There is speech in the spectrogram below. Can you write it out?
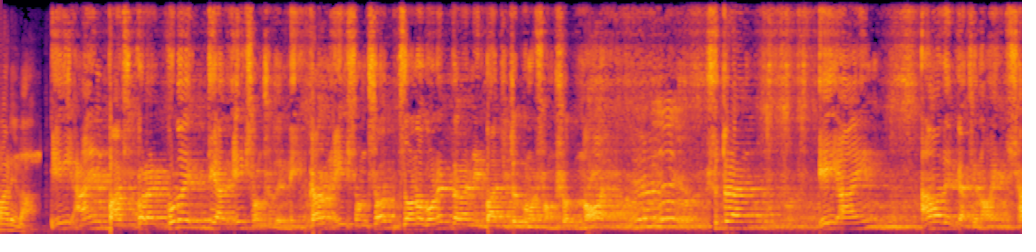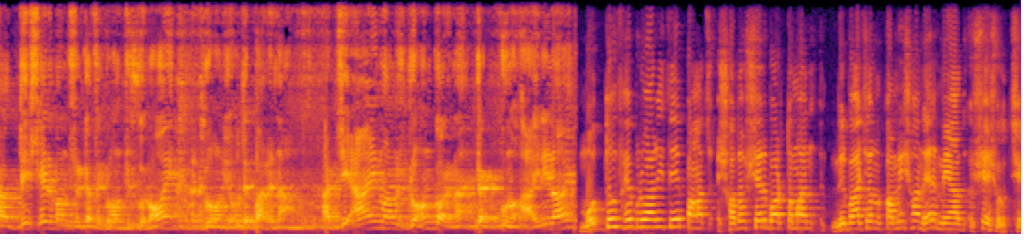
পারে না। এই আইন পাশ করার কোন এখতিয়ার এই সংসদের নেই। কারণ এই সংসদ জনগণের দ্বারা নির্বাচিত কোন সংসদ নয়। সুতরাং এই আইন আমাদের কাছে নয়, সারা দেশের মানুষের কাছে গ্রহণযোগ্য নয়, গ্রহণীয় হতে পারে না। আর যে আইন মানুষ গ্রহণ করে না, এটা কোনো আইনই নয়। মধ্য ফেব্রুয়ারিতে পাঁচ সদস্যের বর্তমান নির্বাচন কমিশনের মেয়াদ শেষ হচ্ছে।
